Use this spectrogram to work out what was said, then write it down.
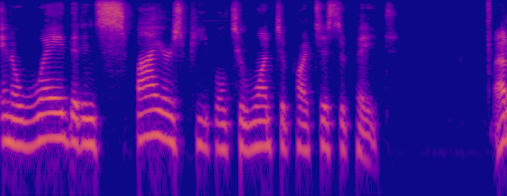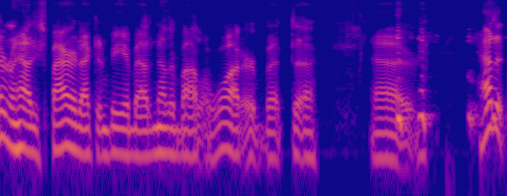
in a way that inspires people to want to participate. I don't know how inspired I can be about another bottle of water, but uh, uh, how did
